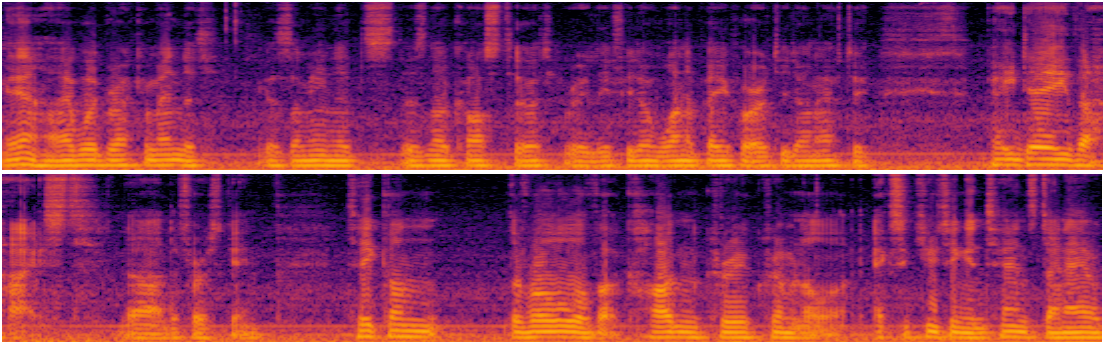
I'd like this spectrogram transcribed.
yeah, I would recommend it because I mean it's there's no cost to it really. If you don't want to pay for it, you don't have to. Payday the Heist, uh, the first game take on the role of a hardened career criminal, executing intense dynamic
